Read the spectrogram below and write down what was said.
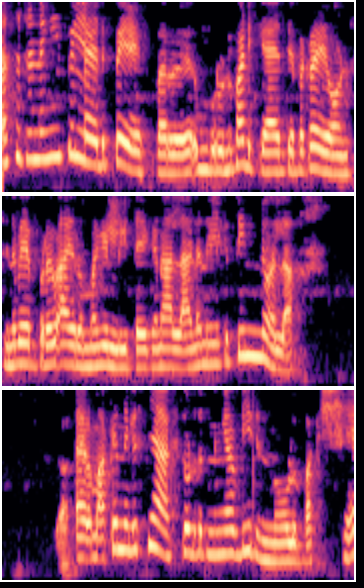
വെച്ചിട്ടുണ്ടെങ്കിൽ ഈ പിള്ളേർ പേപ്പർ ഇമ്പ്രൂവിന് പഠിക്കാതിരിയപ്പോൾ ക്രയോൺസിന്റെ പേപ്പർ അയറുമ്മ കിള്ളിയിട്ടേക്കണം. അല്ലാണ്ട് എന്തെങ്കിലും തിന്നുമല്ല അയറുമ്മക്ക് എന്തെങ്കിലും സ്നാക്സ് കൊടുത്തിട്ടുണ്ടെങ്കിൽ അവിടെ ഇരുന്നോളൂ. പക്ഷേ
